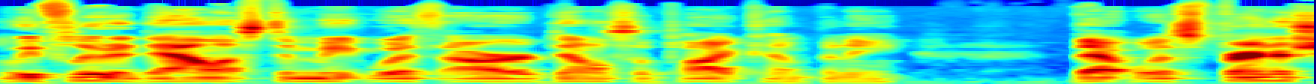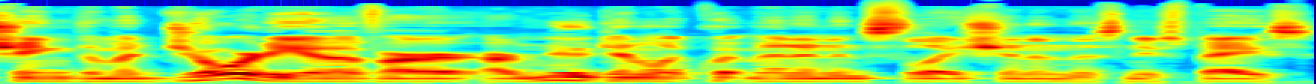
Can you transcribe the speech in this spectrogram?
we flew to Dallas to meet with our dental supply company that was furnishing the majority of our, our new dental equipment and installation in this new space.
